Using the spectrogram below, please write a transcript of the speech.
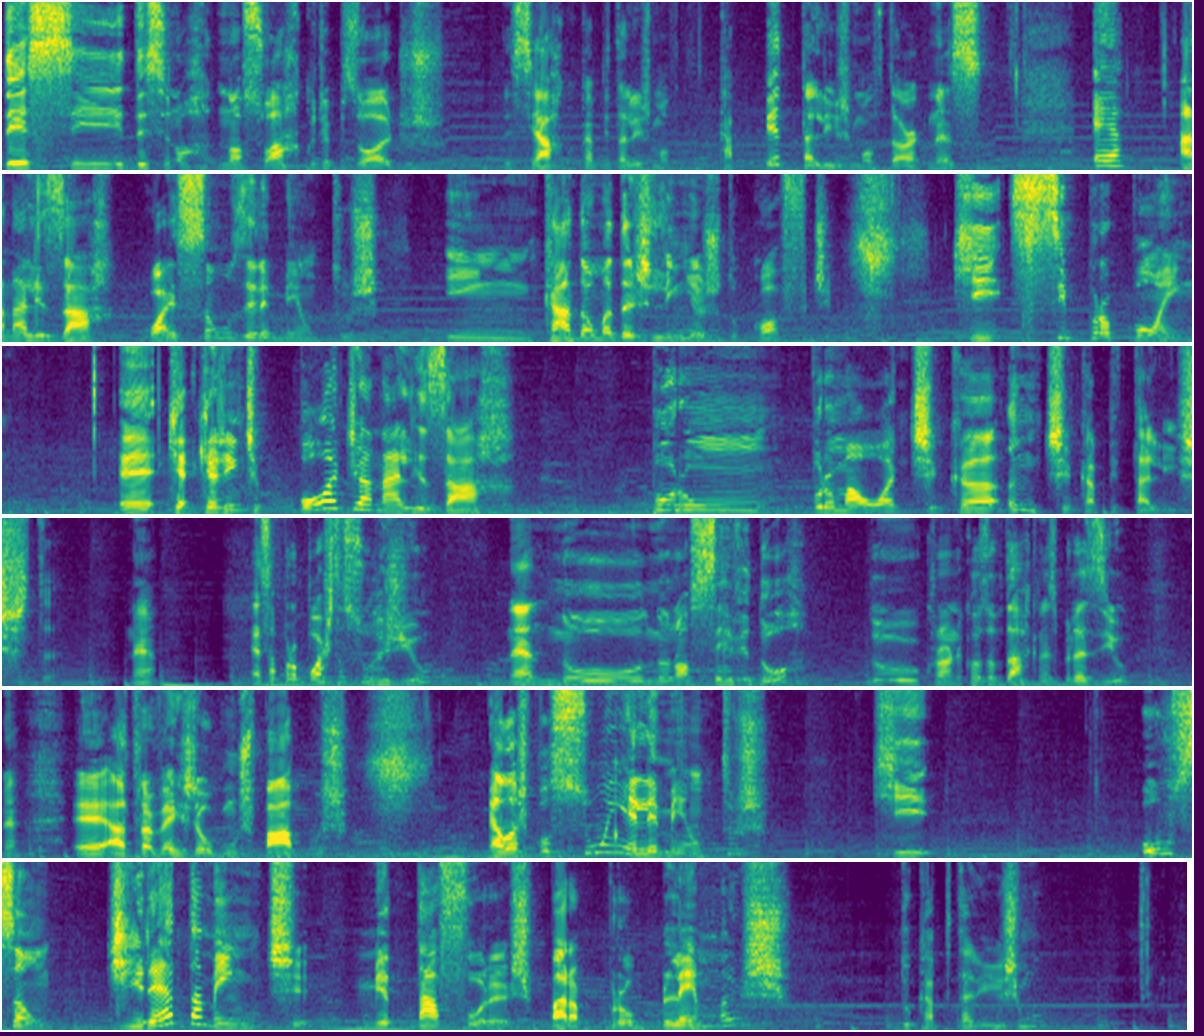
desse, desse no, nosso arco de episódios, desse arco Capitalismo of, Capitalism of Darkness, é analisar quais são os elementos em cada uma das linhas do COFD que se propõem, é, que, que a gente pode analisar por, um, por uma ótica anticapitalista. Né? Essa proposta surgiu né, no, no nosso servidor do Chronicles of Darkness Brasil, né, é, através de alguns papos, elas possuem elementos que ou são diretamente metáforas para problemas do capitalismo,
